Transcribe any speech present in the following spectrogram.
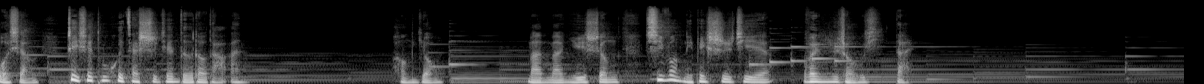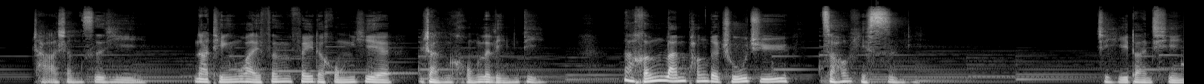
我想，这些都会在时间得到答案。朋友，漫漫余生，希望你被世界温柔以待。茶香四溢，那庭外纷飞的红叶染红了林地，那横栏旁的雏菊早已似你。寄一段情，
